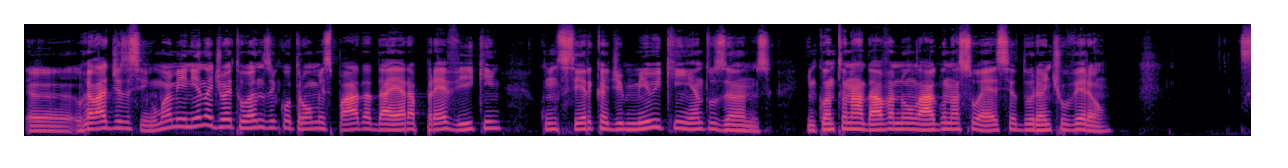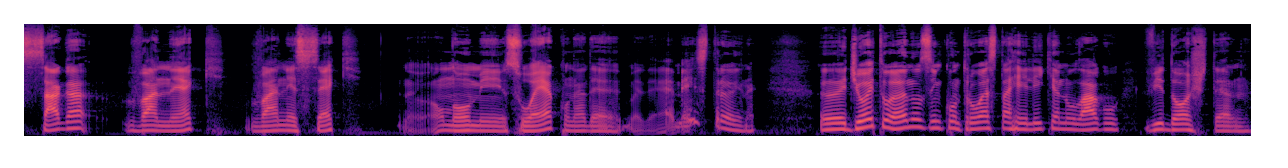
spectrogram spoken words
uh, o relato diz assim: Uma menina de 8 anos encontrou uma espada da era pré-viking com cerca de 1500 anos enquanto nadava num lago na Suécia durante o verão. Saga Vanek, Vanesek, é um nome sueco, né? É meio estranho, né? Uh, de oito anos, encontrou esta relíquia no lago Vidostern.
